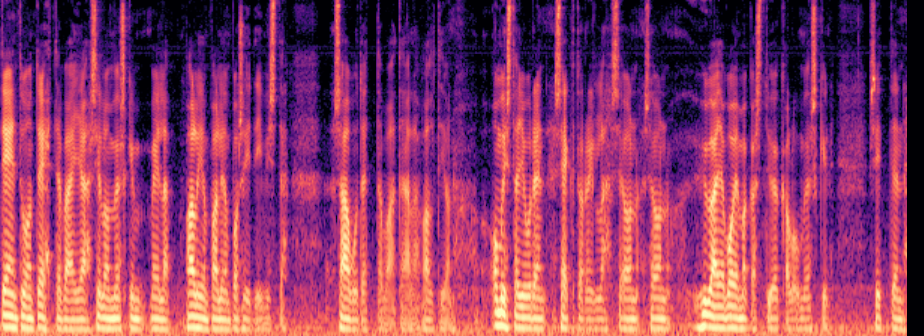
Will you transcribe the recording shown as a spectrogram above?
teen tuon tehtävän ja silloin myöskin meillä paljon paljon positiivista saavutettavaa täällä valtion omistajuuden sektorilla. Se on, se on hyvä ja voimakas työkalu myöskin sitten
